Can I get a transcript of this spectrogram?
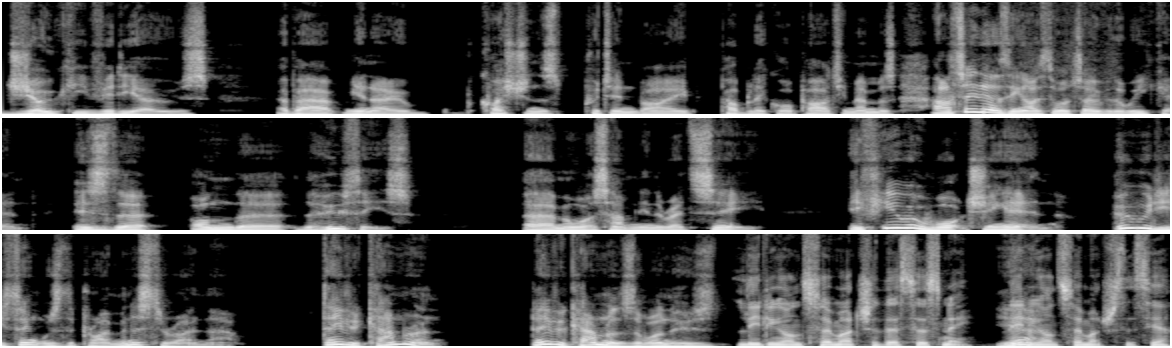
jokey videos about, you know, questions put in by public or party members. And I'll tell you the other thing I thought over the weekend is that on the, the Houthis um, and what's happening in the Red Sea, if you were watching in, who would you think was the prime minister right now? David Cameron. David Cameron's the one who's leading on so much of this, isn't he? Yeah. Leading on so much of this, yeah.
